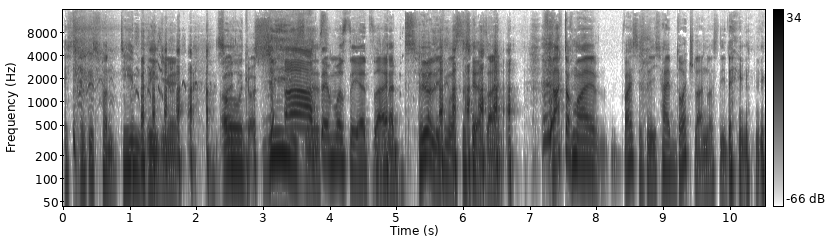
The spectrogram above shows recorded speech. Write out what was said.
ich rede nicht von dem Riegel. oh, Jesus. Ah, der musste jetzt sein. Natürlich muss es ja sein. Frag doch mal, weiß ich nicht, halb Deutschland, was die denken.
